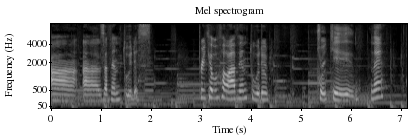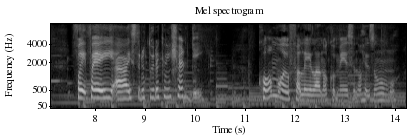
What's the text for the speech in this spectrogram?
a, as aventuras porque eu vou falar aventura. Porque, né? Foi, foi a estrutura que eu enxerguei. Como eu falei lá no começo, no resumo,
